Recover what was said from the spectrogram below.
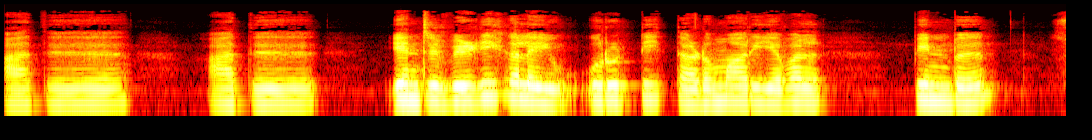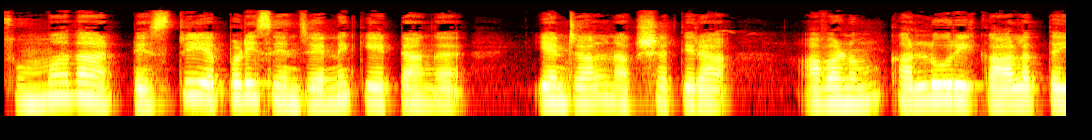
அது அது என்று விழிகளை உருட்டி தடுமாறியவள். பின்பு சும்மாதான் டெஸ்ட் எப்படி செஞ்சேன்னு கேட்டாங்க என்றாள் நக்ஷத்திரா. அவனும் கல்லூரி காலத்தை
